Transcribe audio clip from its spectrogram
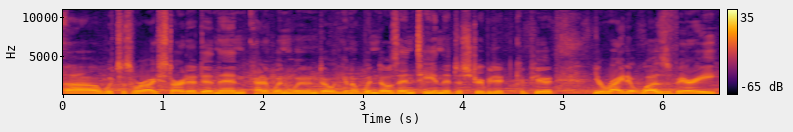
uh, which is where I started, and then kind of when window, you know, Windows NT and the distributed compute, you're right, it was very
